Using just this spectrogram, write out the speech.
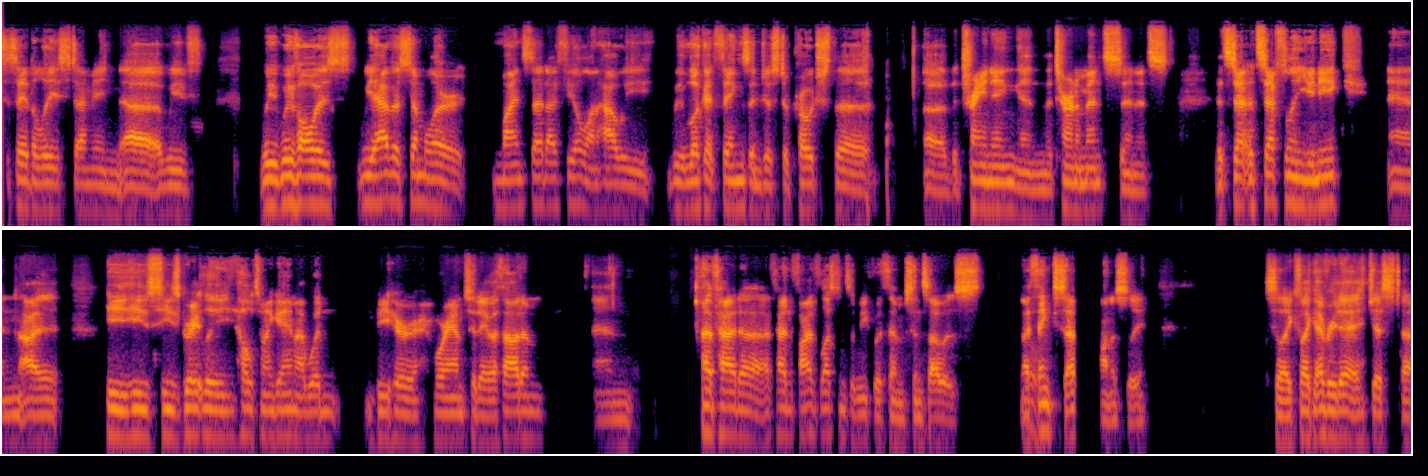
to say the least. I mean, uh, we've we we've always we have a similar mindset i feel on how we we look at things and just approach the uh, the training and the tournaments. And it's it's de- it's definitely unique. And i he he's he's greatly helped my game. I wouldn't be here where i am today without him. And i've had uh, i've had five lessons a week with him since i was i oh. think seven honestly. So like like every day just uh,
